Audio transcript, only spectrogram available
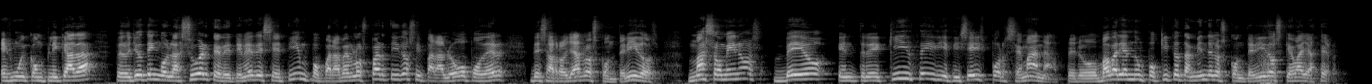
es muy complicada, pero yo tengo la suerte de tener ese tiempo para ver los partidos y para luego poder desarrollar los contenidos. Más o menos veo entre 15 y 16 por semana, pero va variando un poquito también de los contenidos que vaya a hacer.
